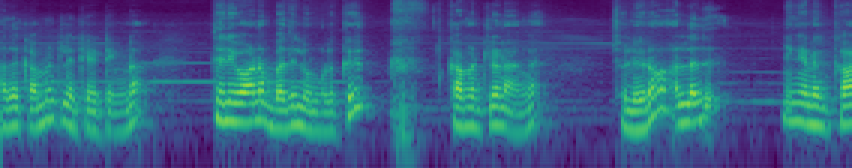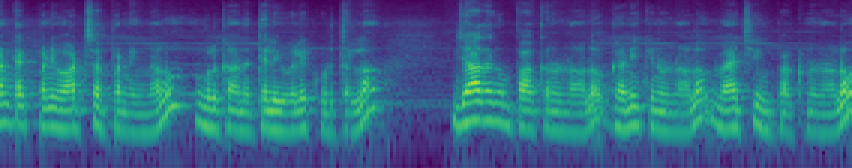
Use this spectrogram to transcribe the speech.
அதை கமெண்ட்டில் கேட்டிங்கன்னா தெளிவான பதில் உங்களுக்கு கமெண்ட்டில் நாங்கள் சொல்லிடுறோம். அல்லது நீங்கள் எனக்கு காண்டாக்ட் பண்ணி வாட்ஸ்அப் பண்ணிங்கனாலும் உங்களுக்கான தெளிவுகளை கொடுத்துடலாம். ஜாதகம் பார்க்கணுன்னாலோ கணிக்கணுன்னாலோ மேட்சிங் பார்க்கணுன்னாலோ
